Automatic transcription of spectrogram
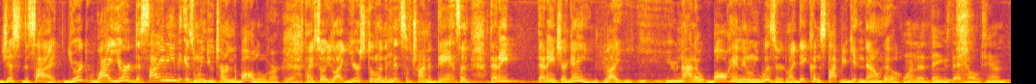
just decide. You're why you're deciding is when you turn the ball over. Yeah. Like so, you're like you're still in the midst of trying to dance, and that ain't that ain't your game. Like you're not a ball handling wizard. Like they couldn't stop you getting downhill. One of the things that helped him,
